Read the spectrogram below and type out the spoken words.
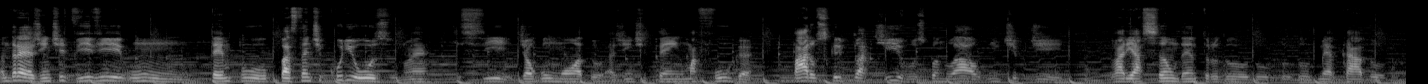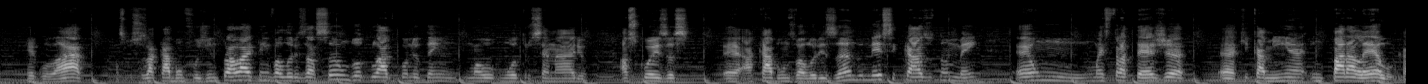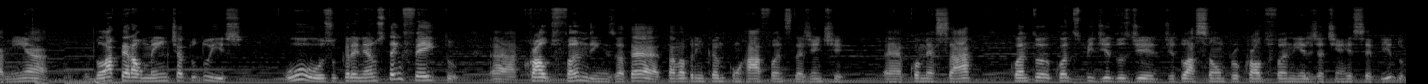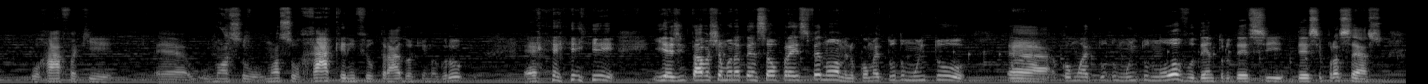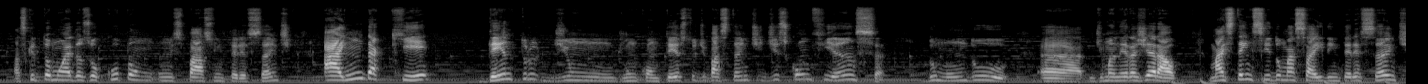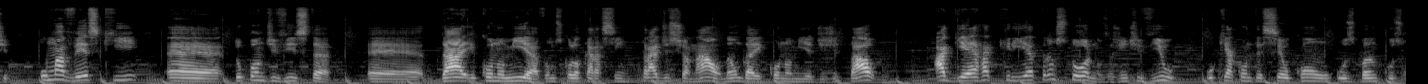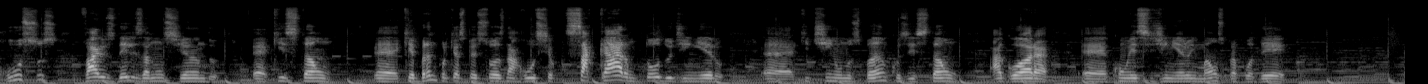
André, a gente vive um tempo bastante curioso, não é? Que se de algum modo a gente tem uma fuga para os criptoativos quando há algum tipo de variação dentro do, do, do mercado regular, as pessoas acabam fugindo para lá e tem valorização. Do outro lado, quando eu tenho uma, um outro cenário, as coisas é, acabam desvalorizando. Nesse caso também é um, uma estratégia é, que caminha em paralelo, caminha lateralmente a tudo isso. Os ucranianos têm feito uh, crowdfundings, eu até estava brincando com o Rafa antes da gente uh, começar, quanto, quantos pedidos de, de doação para o crowdfunding ele já tinha recebido. O Rafa, que é o nosso, o nosso hacker infiltrado aqui no grupo, é, e, e, a gente estava chamando atenção para esse fenômeno, como é tudo muito é, como é tudo muito novo dentro desse, desse processo. As criptomoedas ocupam um espaço interessante, ainda que dentro de um, de um contexto de bastante desconfiança do mundo uh, de maneira geral. Mas tem sido uma saída interessante, uma vez que, é, do ponto de vista é, da economia, vamos colocar assim, tradicional, não da economia digital, a guerra cria transtornos. A gente viu o que aconteceu com os bancos russos, vários deles anunciando é, que estão é, quebrando, porque as pessoas na Rússia sacaram todo o dinheiro é, que tinham nos bancos e estão agora é, com esse dinheiro em mãos para poder,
